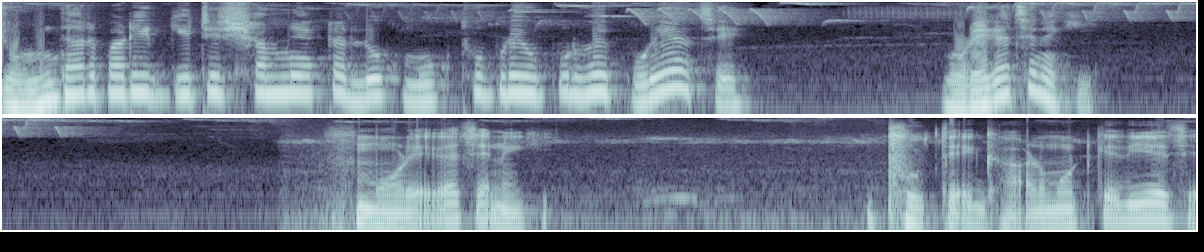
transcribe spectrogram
জমিদার বাড়ির গেটের সামনে একটা লোক মুখ থুবড়ে উপর হয়ে পড়ে আছে। মরে গেছে নাকি? মরে গেছে নাকি? ভূতে ঘাড় মোটকে দিয়েছে।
